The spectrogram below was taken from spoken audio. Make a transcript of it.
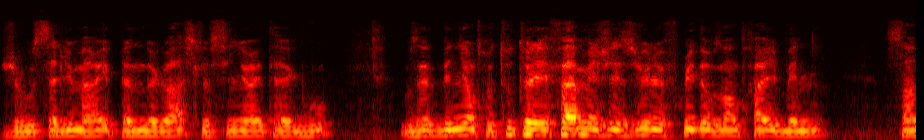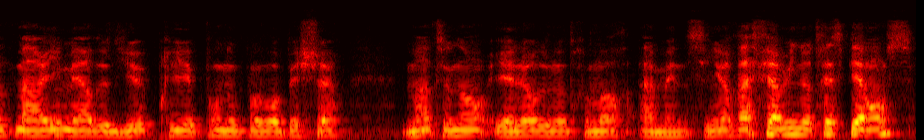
Je vous salue Marie, pleine de grâce, le Seigneur est avec vous. Vous êtes bénie entre toutes les femmes, et Jésus, le fruit de vos entrailles, béni. Sainte Marie, Mère de Dieu, priez pour nous pauvres pécheurs, maintenant et à l'heure de notre mort. Amen. Seigneur, raffermis notre espérance,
